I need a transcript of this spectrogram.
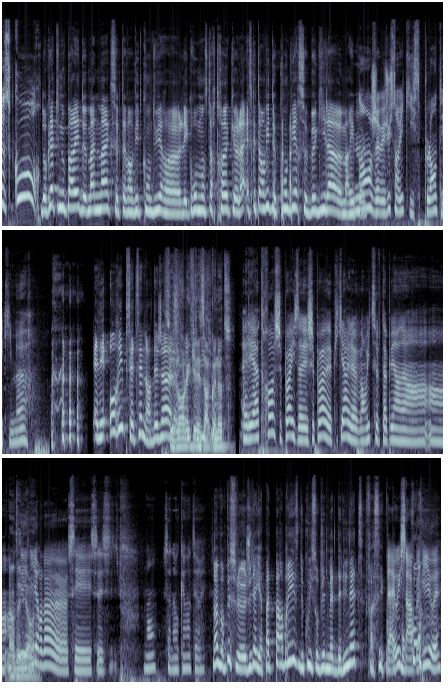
au secours Donc là, tu nous parlais de Mad Max, que tu avais envie de conduire euh, les gros monster trucks euh, là. Est-ce que tu as envie de conduire ce buggy là, Marie-Paul? Non, j'avais juste envie qu'il se plante et qu'il meure. Elle est horrible cette scène. Alors déjà, C'est Jean-Luc et les Argonautes. Elle est atroce, je sais pas, ils avaient, je sais pas, euh, Picard, il avait envie de se taper un, un, un Un délire, délire, là, euh, c'est, non, ça n'a aucun intérêt. Non, mais en plus, le- je veux dire, il y a pas de pare-brise. Du coup, ils sont obligés de mettre des lunettes. Enfin, c'est Bah oui, c'est un con. buggy, ouais.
